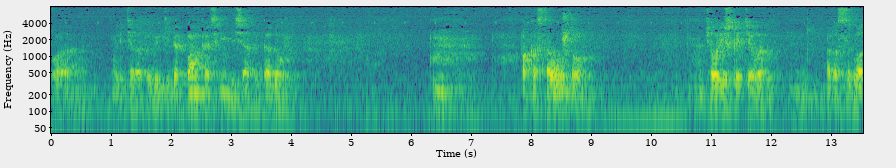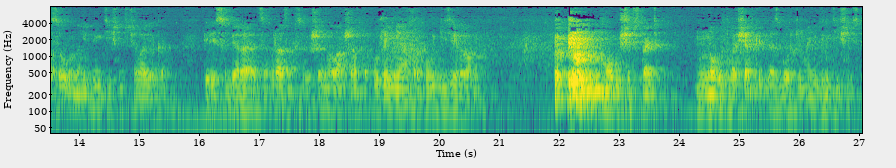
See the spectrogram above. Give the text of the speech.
в литературе киберпанка 70-х годов. Показ того, что человеческое тело рассогласовано, идентичность человека пересобирается в разных совершенно ландшафтах, уже не антропологизированных, могущих стать новой площадкой для сборки моей идентичности.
